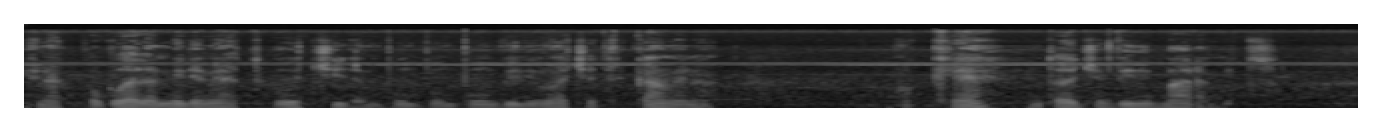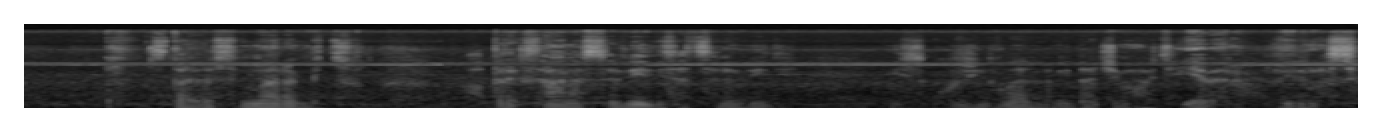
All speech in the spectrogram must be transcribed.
I onak pogledam, idem ja tu ući, idem bum bum bum, vidim ova četiri kamena. Ok, dođem, vidim maramicu. Stavio sam maramicu, a prek sana se vidi, sad se ne vidi. I skužim, gledam i dođemo ovdje, jebeno, vidimo se.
